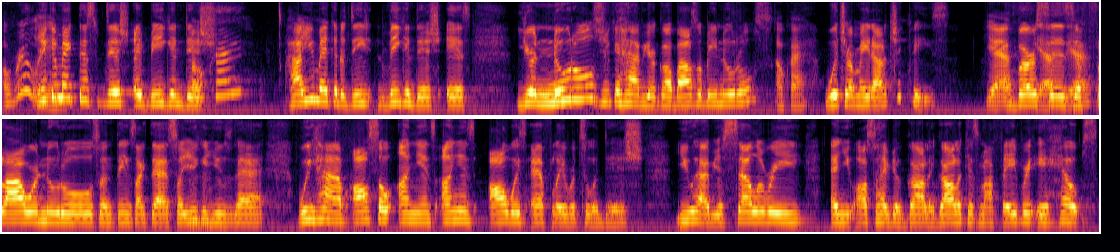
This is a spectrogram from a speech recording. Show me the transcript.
Oh, really? You can make this dish a vegan dish. Okay. How you make it a de- vegan dish is your noodles. You can have your garbanzo bean noodles, Okay. which are made out of chickpeas. Yes. Versus yes, the yes. flour noodles and things like that. So you can use that. We have also onions. Onions always add flavor to a dish. You have your celery and you also have your garlic. Garlic is my favorite. It helps.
